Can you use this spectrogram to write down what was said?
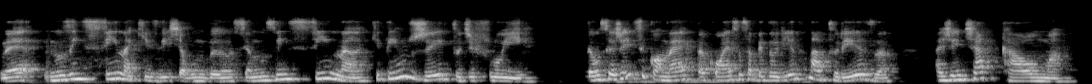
né? Nos ensina que existe abundância, nos ensina que tem um jeito de fluir. Então, se a gente se conecta com essa sabedoria da natureza, a gente acalma.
